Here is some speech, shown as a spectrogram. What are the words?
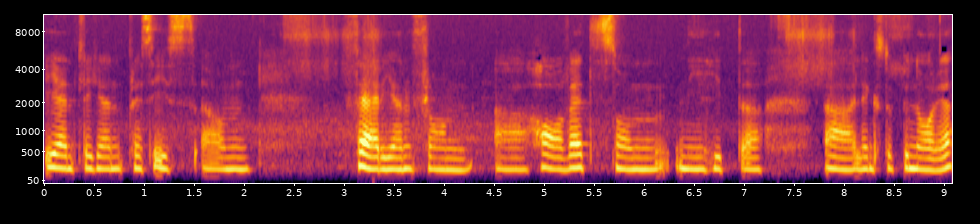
egentligen precis um, färgen från uh, havet som ni hittar uh, längst upp i Norge.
